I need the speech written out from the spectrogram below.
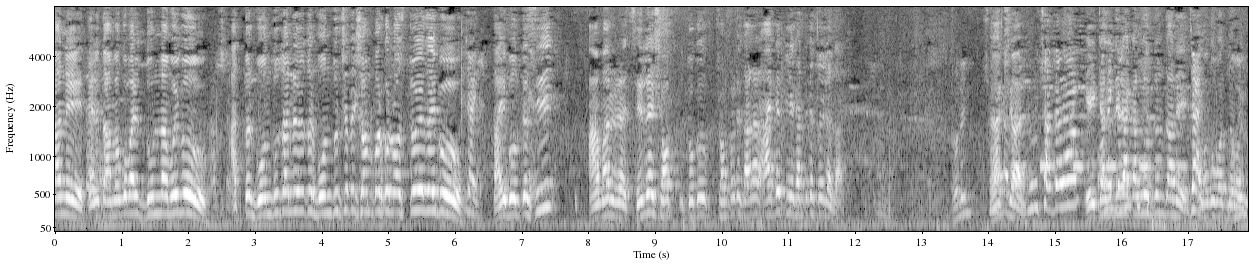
জানে তাহলে তো আমাকে বাড়ির দুর্নাম হইব। আর তোর বন্ধু জানলে তো তোর বন্ধুর সাথে সম্পর্ক নষ্ট হয়ে যাইব। তাই বলতেছি আমার ছেলে সব তোকে সম্পর্কে জানার আগে তুই এখান থেকে চলে যা। রোলিং তুমি এইটা যদি এলাকার লোকজন জানে আমাকে বদনাম হইব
